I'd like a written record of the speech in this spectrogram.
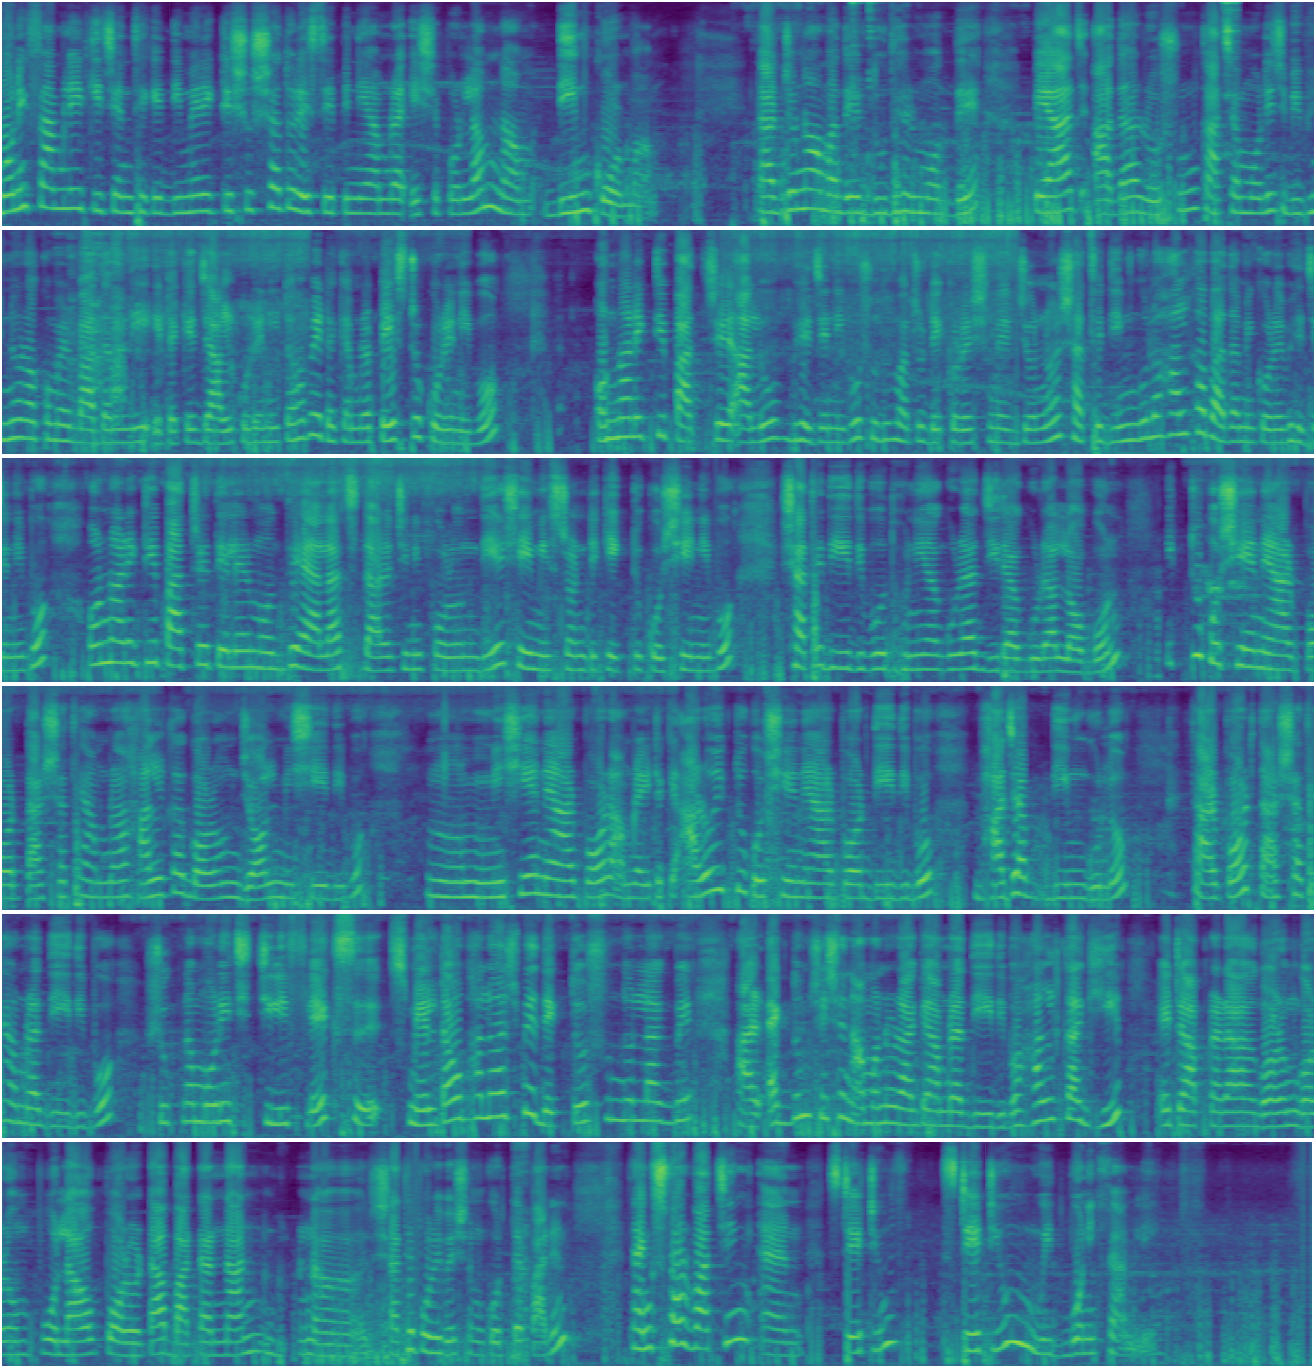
বণিক ফ্যামিলির কিচেন থেকে ডিমের একটি সুস্বাদু রেসিপি নিয়ে আমরা এসে পড়লাম, নাম ডিম কোরমা। তার জন্য আমাদের দুধের মধ্যে পেঁয়াজ, আদা, রসুন, কাঁচামরিচ, বিভিন্ন রকমের বাদাম দিয়ে এটাকে জাল করে নিতে হবে। এটাকে আমরা পেস্টও করে নিব। অন্য আরেকটি পাত্রে আলু ভেজে নিব, শুধুমাত্র ডেকোরেশনের জন্য। সাথে ডিমগুলো হালকা বাদামি করে ভেজে নিব। অন্য আরেকটি পাত্রে তেলের মধ্যে এলাচ, দারুচিনি ফোড়ন দিয়ে সেই মিশ্রণটিকে একটু কষিয়ে নিব। সাথে দিয়ে দিব ধনিয়া গুঁড়া, জিরা গুঁড়া, লবণ। একটু কষিয়ে নেওয়ার পর তার সাথে আমরা হালকা গরম জল মিশিয়ে দিব। মিশিয়ে নেওয়ার পর আমরা এটাকে আরও একটু কষিয়ে নেওয়ার পর দিয়ে দিব ভাজা ডিমগুলো। তারপর তার সাথে আমরা দিয়ে দিব শুকনা মরিচ চিলি ফ্লেক্স। স্মেলটাও ভালো আসবে, দেখতেও সুন্দর লাগবে। আর একদম শেষে নামানোর আগে আমরা দিয়ে দিব হালকা ঘি। এটা আপনারা গরম গরম পোলাও, পরোটা, বাটার নান সাথে পরিবেশন করতে পারেন। Thanks for watching and stay tune stay tune with Banik family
